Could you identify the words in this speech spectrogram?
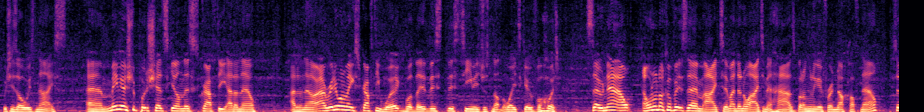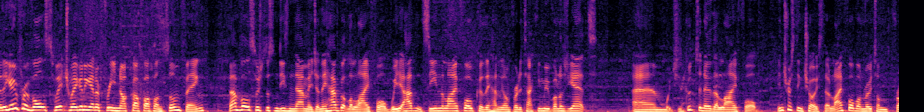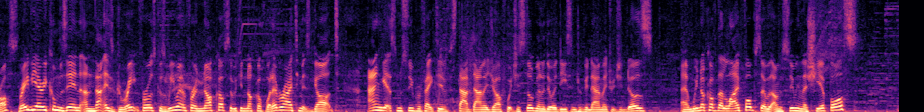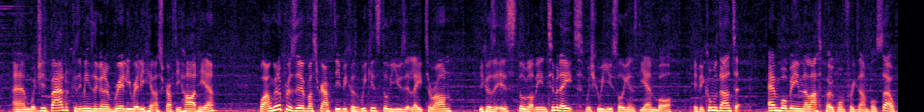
which is always nice. Um, maybe I should put Shed Skin on this Scrafty. I don't know. I don't know. I really want to make Scrafty work, but they, this, this team is just not the way to go forward. So now, I want to knock off its um, item. I don't know what item it has, but I'm going to go for a knockoff now. So they go for a Volt Switch. We're going to get a free knockoff off on something. That Volt Switch does some decent damage, and they have got the Life Orb. We hadn't seen the Life Orb because they hadn't gone for an attacking move on us yet, um, which is good to know the Life Orb. Interesting choice, though. Life Orb on Rotom Frost. Braviary comes in, and that is great for us because we went for a knockoff, so we can knock off whatever item it's got and get some super effective stab damage off, which is still going to do a decent chunk of damage, which it does. And we knock off their life orb, so I'm assuming they're sheer force. Um, which is bad because it means they're going to really, really hit my Scrafty hard here. But I'm going to preserve my Scrafty because we can still use it later on. Because it is still got the Intimidate, which could be useful against the Emboar. If it comes down to Emboar being the last Pokemon, for example. So,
